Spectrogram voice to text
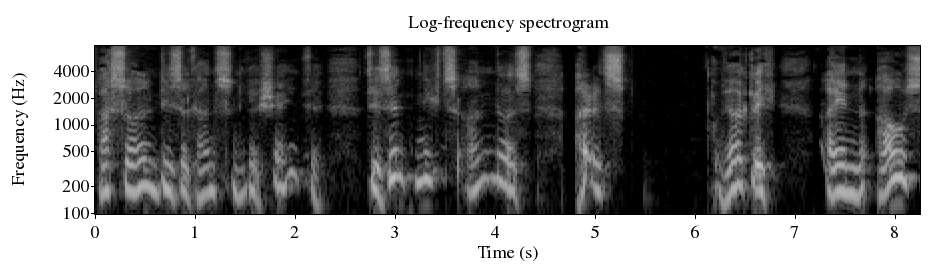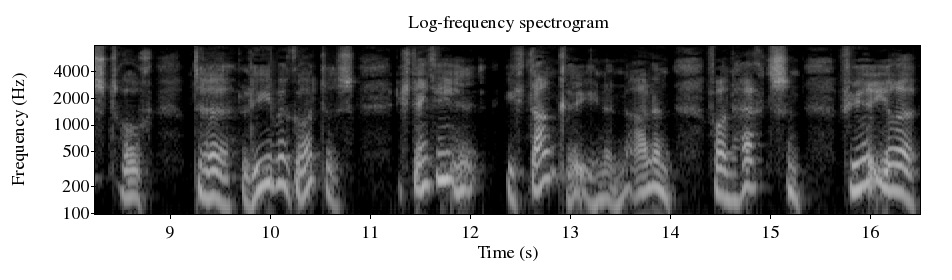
Was sollen diese ganzen Geschenke? Sie sind nichts anderes als wirklich ein Ausdruck der Liebe Gottes. Ich denke, ich danke Ihnen allen von Herzen für Ihre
